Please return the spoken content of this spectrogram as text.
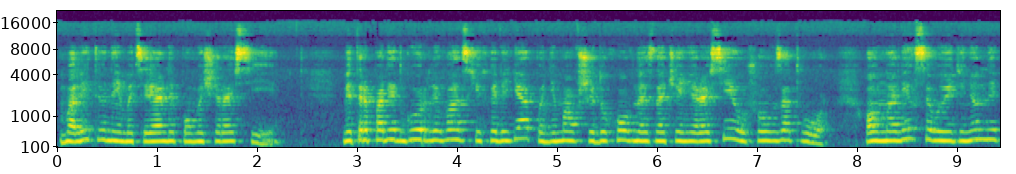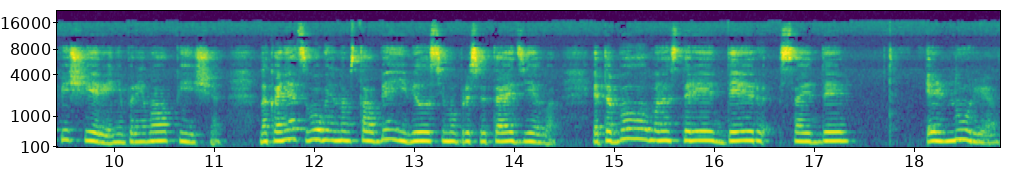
молитвенной и материальной помощи России. Митрополит гор Ливанских Илья, понимавший духовное значение России, ушел в затвор. Он молился в уединенной пещере и не принимал пищи. Наконец, в огненном столбе явилась ему Пресвятая Дева. Это было в монастыре Дейр-Сайдель-Эль-Нурия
